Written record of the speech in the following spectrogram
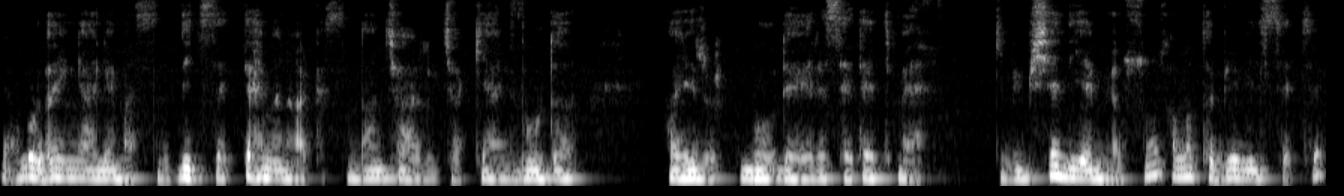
Yani burada engelleyemezsiniz. Dit set'te hemen arkasından çağrılacak. Yani burada hayır bu değeri set etme gibi bir şey diyemiyorsunuz. Ama tabii will set'i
